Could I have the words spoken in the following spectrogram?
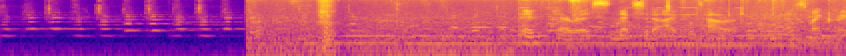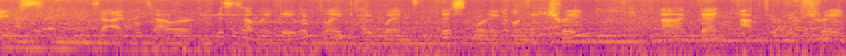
in Paris next to the Eiffel Tower. This is my crepes. It's the Eiffel Tower. This is how my day looked like. I went this morning on the train and then after the train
